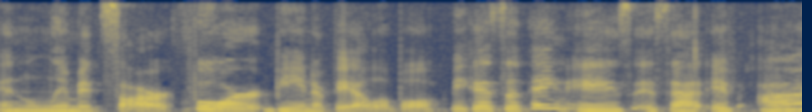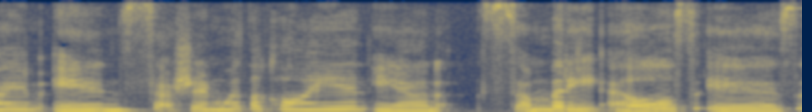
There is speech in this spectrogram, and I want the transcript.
and limits are for being available. Because the thing is, is that if I'm in session with a client and somebody else is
